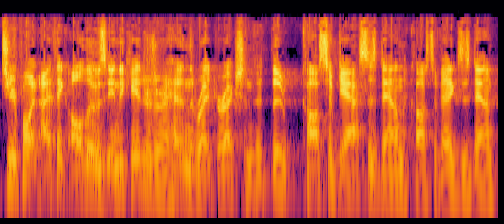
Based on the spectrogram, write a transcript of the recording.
to your point, I think all those indicators are heading in the right direction. The, the, cost of gas is down, the cost of eggs is down.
